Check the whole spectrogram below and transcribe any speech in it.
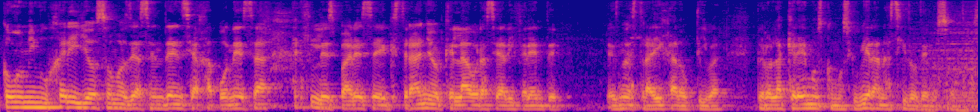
Como mi mujer y yo somos de ascendencia japonesa, les parece extraño que Laura sea diferente. Es nuestra hija adoptiva, pero la queremos como si hubiera nacido de nosotros.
